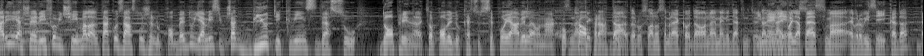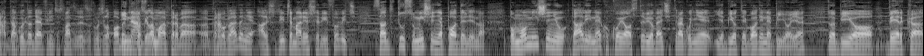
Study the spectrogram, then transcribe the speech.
Marija Šerifović je imala tako zasluženu pobedu. Ja mislim čak Beauty Queens da su doprinale to pobedu kad su se pojavile onako kao pratelj. Da, za Ruslanu sam rekao da ona je meni definitivno I i meni je. najbolja pesma Eurovizije ikada. Da, da, tako da. da, definitivno smatram da je zaslužila pobedu. I To je bila moja prva, uh, prvo gledanje, ali što se tiče Marije Šerifović, sad tu su mišljenja podeljena. Po mom mišljenju, da li neko ko je ostavio veći trag od nje je bio te godine, bio je. To je bio Verka,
